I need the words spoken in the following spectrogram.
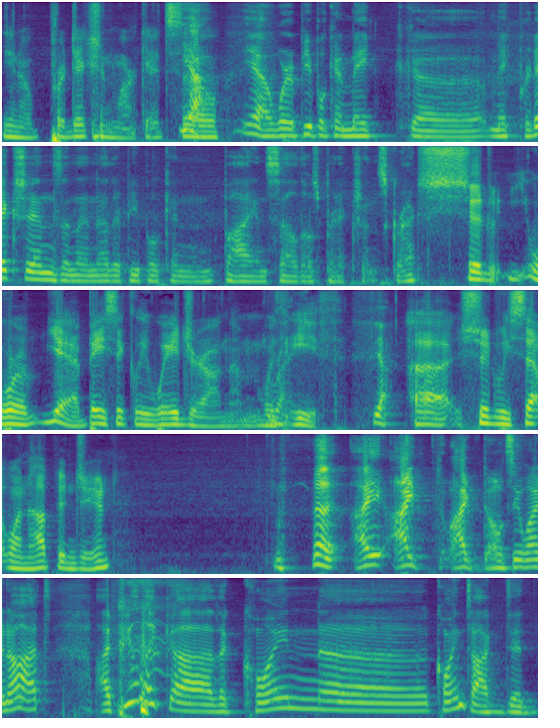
you know prediction market. So yeah, yeah, where people can make uh, make predictions and then other people can buy and sell those predictions. Correct? Should or yeah, basically wager on them with right. ETH. Yeah. Uh, should we set one up in June? I, I I don't see why not. I feel like uh, the coin uh, coin talk did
